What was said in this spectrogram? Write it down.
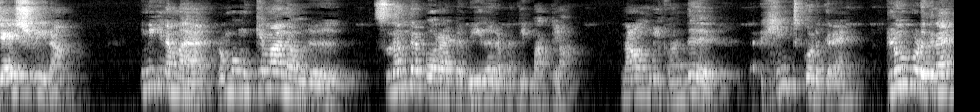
ஜெய் ஸ்ரீராம். இன்னைக்கு நம்ம ரொம்ப முக்கியமான ஒரு சுதந்திர போராட்ட வீரரை பற்றி பார்க்கலாம். நான் உங்களுக்கு வந்து ஹிண்ட் கொடுக்குறேன் க்ளூ கொடுக்குறேன்.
